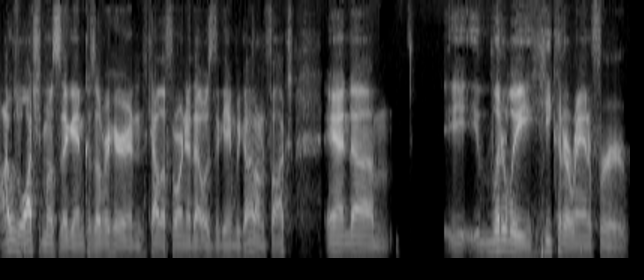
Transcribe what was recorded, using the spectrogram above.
I was watching most of the game because over here in California, that was the game we got on Fox. And um he, literally he could have ran for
